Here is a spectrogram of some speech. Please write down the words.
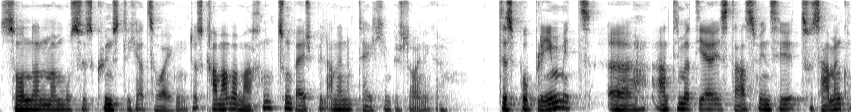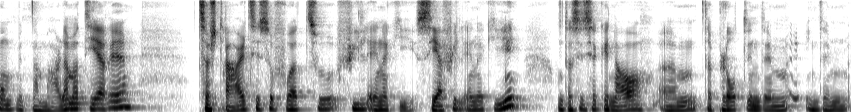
sondern man muss es künstlich erzeugen. Das kann man aber machen, zum Beispiel an einem Teilchenbeschleuniger. Das Problem mit äh, Antimaterie ist das, wenn sie zusammenkommt mit normaler Materie, zerstrahlt sie sofort zu viel Energie, sehr viel Energie. Und das ist ja genau ähm, der Plot in dem, in dem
